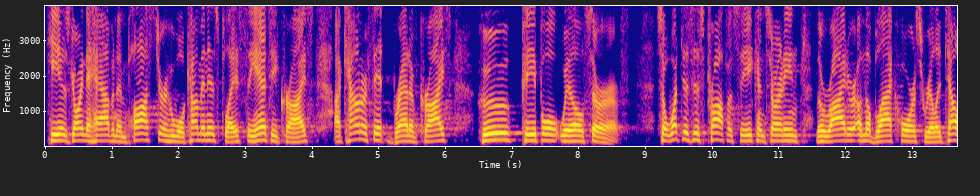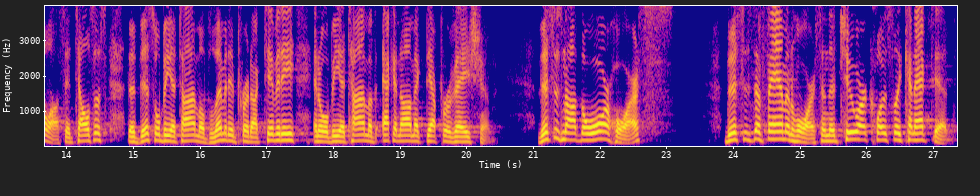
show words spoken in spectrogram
he is going to have an impostor who will come in his place, the Antichrist, a counterfeit bread of Christ, who people will serve. So what does this prophecy concerning the rider on the black horse really tell us? It tells us that this will be a time of limited productivity and it will be a time of economic deprivation. This is not the war horse. This is the famine horse and the two are closely connected.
